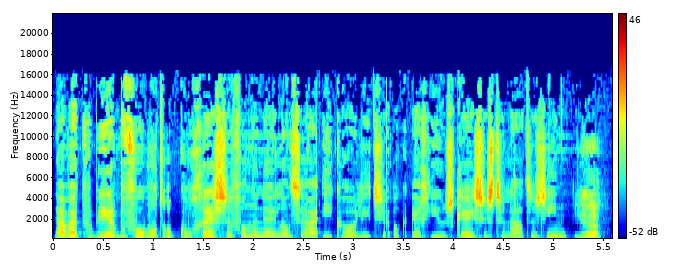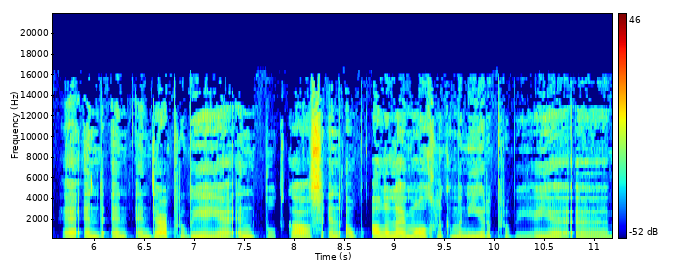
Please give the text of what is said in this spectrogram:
Nou, wij proberen bijvoorbeeld op congressen van de Nederlandse AI-coalitie ook echt use cases te laten zien. Ja. Hè, en, en, en daar probeer je, en podcasts, en op allerlei mogelijke manieren probeer je ehm,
